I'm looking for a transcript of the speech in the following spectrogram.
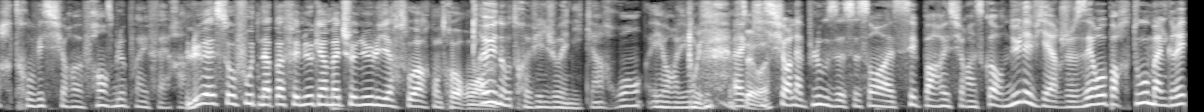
à retrouver sur euh, francebleu.fr. L'US au foot n'a pas fait mieux qu'un match nul hier soir contre Rouen. Une autre ville joannique, hein, Rouen et Orléans, oui, qui vrai. sur la pelouse se sont séparés sur un score nul et vierge, zéro partout, malgré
